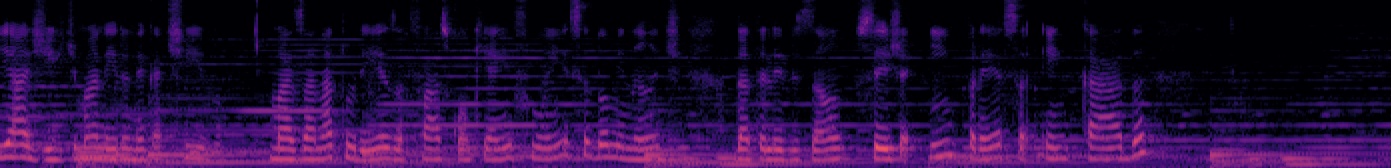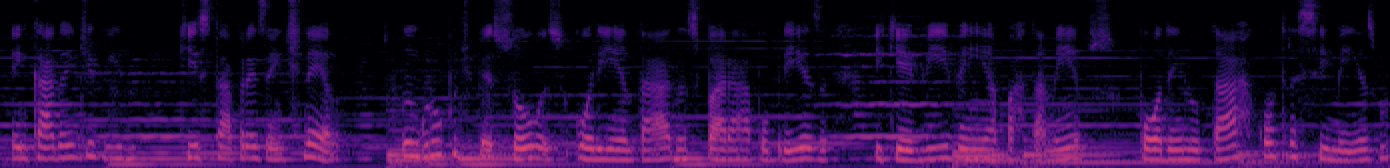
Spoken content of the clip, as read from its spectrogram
e agir de maneira negativa, mas a natureza faz com que a influência dominante da televisão seja impressa em cada em cada indivíduo que está presente nela. Um grupo de pessoas orientadas para a pobreza e que vivem em apartamentos podem lutar contra si mesmo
